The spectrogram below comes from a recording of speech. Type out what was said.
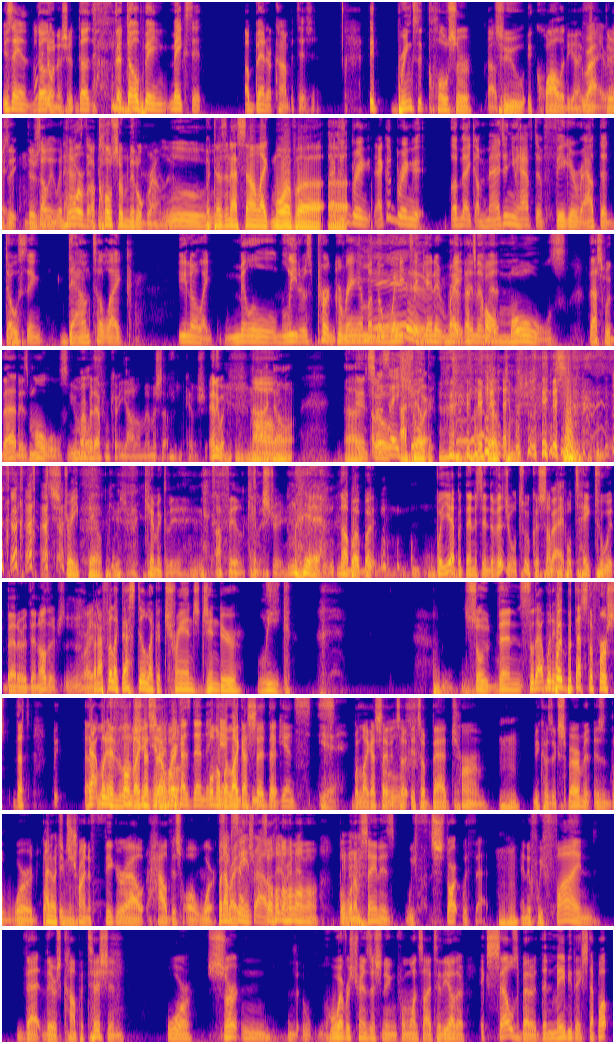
You're saying I'm not those- doing that shit. The, the doping makes it a better competition. it brings it closer Okay. to equality. I think Right, there's right. a there's So a it would more of a be- closer middle ground there. Ooh. But doesn't that sound like more of a, that a could bring that could bring it like imagine you have to figure out the dosing down to like you know like milliliters per gram of the weight to get it Yeah, right that's in the called middle. moles. That's what that is. Moles. You remember Moles? that from chemistry? Yeah, I don't remember that from chemistry. Anyway, no, I um, don't. Uh, And I'm gonna so I sure. failed it. I failed chemistry. Straight failed chemistry. chemically, I failed chemistry. Yeah. No, but but but yeah, but then it's individual too, because some Right. people take to it better than others, right? But I feel like that's still like a transgender league. So then, So that would but but that's the first. That's That wouldn't and like I function said, in a on. because then they hold on, can't but like I compete said, that against yeah. But like I said, it's a it's a bad term Mhm. because experiment isn't the word. But I know what you it's mean. trying to figure out how this all works. But I'm right? saying- so. Hold on, hold on, hold on. But what I'm saying is, we f- start with that, Mhm. and if we find that there's competition or certain whoever's transitioning from one side to the other excels better, then maybe they step up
